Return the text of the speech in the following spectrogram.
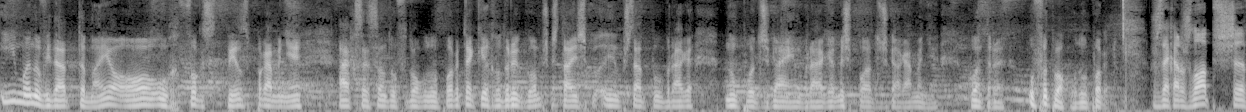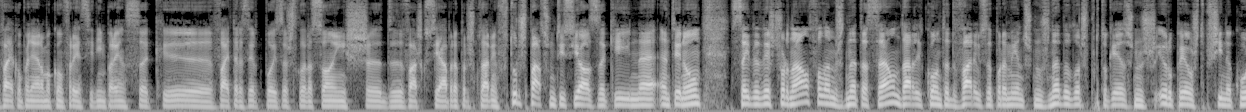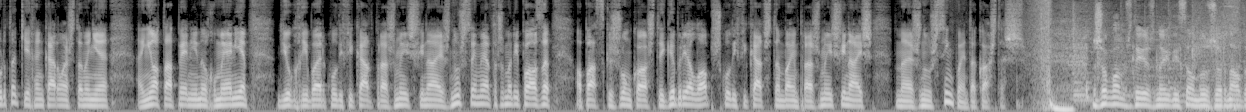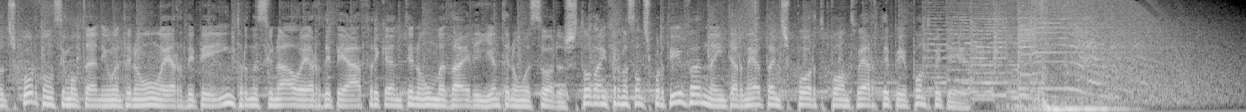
E uma novidade também, ou um reforço de peso para amanhã, à recepção do Futebol do Porto, é que Rodrigo Gomes, que está emprestado pelo Braga, não pôde jogar em Braga, mas pode jogar amanhã contra o Futebol do Porto. José Carlos Lopes vai acompanhar uma conferência de imprensa que vai trazer depois as declarações de Vasco Seabra para escutarem futuros passos noticiosos aqui na Antena 1. Saída deste jornal, falamos de natação, dar-lhe conta de vários apuramentos nos nadadores portugueses nos europeus europeus de piscina curta, que arrancaram esta manhã em Otapeni, na Roménia. Diogo Ribeiro qualificado para as meias finais nos 100 metros mariposa, ao passo que João Costa e Gabriel Lopes qualificados também para as meias finais, mas nos 50 costas. João Gomes Dias na edição do Jornal do Desporto, um simultâneo Antena 1, RDP Internacional, RDP África, Antena 1 Madeira e Antena 1 Açores. Toda a informação desportiva na internet em desporto.rtp.pt.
